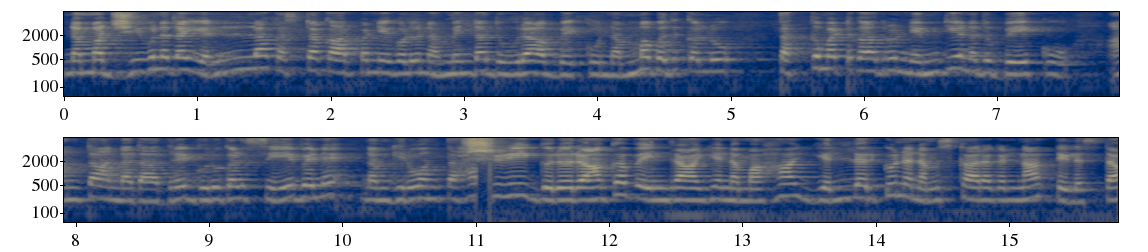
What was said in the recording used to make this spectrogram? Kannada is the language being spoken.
ನಮ್ಮ ಜೀವನದ ಎಲ್ಲ ಕಷ್ಟ ಕಾರ್ಪಣ್ಯಗಳು ನಮ್ಮಿಂದ ದೂರ ಆಗಬೇಕು. ನಮ್ಮ ಬದುಕಲ್ಲೂ ತಕ್ಕ ಮಟ್ಟಗಾದ್ರೂ ನೆಮ್ಮದಿ ಅನ್ನೋದು ಬೇಕು ಅಂತ ಅನ್ನೋದಾದ್ರೆ ಗುರುಗಳ ಸೇವೆನೇ ನಮ್ಗಿರುವಂತಹ ಶ್ರೀ ಗುರು ರಾಘವೇಂದ್ರಾಯ ನಮಃ ಎಲ್ಲರಿಗೂ ನನ್ನ ನಮಸ್ಕಾರಗಳನ್ನ ತಿಳಿಸ್ತಾ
